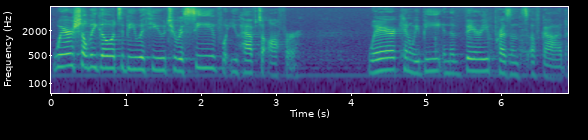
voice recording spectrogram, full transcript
Where shall we go to be with you to receive what you have to offer? Where can we be in the very presence of God?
